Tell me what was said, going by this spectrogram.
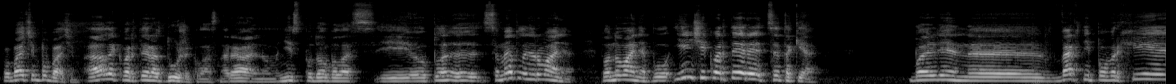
Побачимо, побачимо. Але квартира дуже класна, реально. Мені сподобалось. І е, е, саме планування. Планування, бо інші квартири це таке. Блін, е, верхні поверхи,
